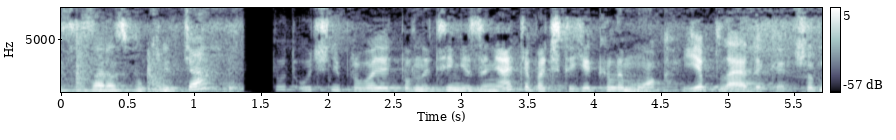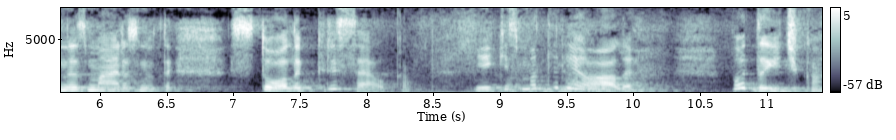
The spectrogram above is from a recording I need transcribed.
Спустимося зараз в укриття. Тут учні проводять повноцінні заняття. Бачите, є килимок, є пледики, щоб не змерзнути, столик, кріселка, є якісь матеріали, водичка.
